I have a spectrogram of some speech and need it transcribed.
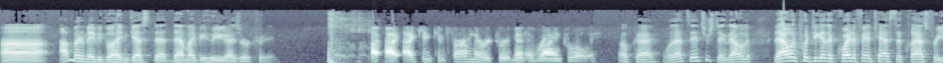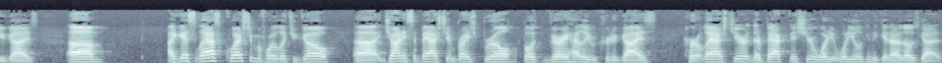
uh, I'm going to maybe go ahead and guess that that might be who you guys are recruiting. I, I can confirm the recruitment of Ryan Caroli. Okay, well that's interesting. That would that would put together quite a fantastic class for you guys. Um, I guess last question before we let you go. Uh, Johnny Sebastian, Bryce Brill, both very highly recruited guys. Hurt last year, they're back this year. What are you, what are you looking to get out of those guys?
